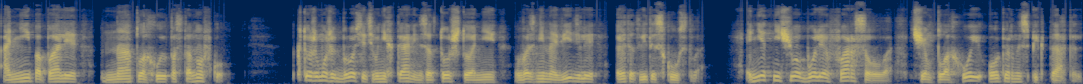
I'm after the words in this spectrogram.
они попали на плохую постановку. Кто же может бросить в них камень за то, что они возненавидели этот вид искусства? Нет ничего более фарсового, чем плохой оперный спектакль.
